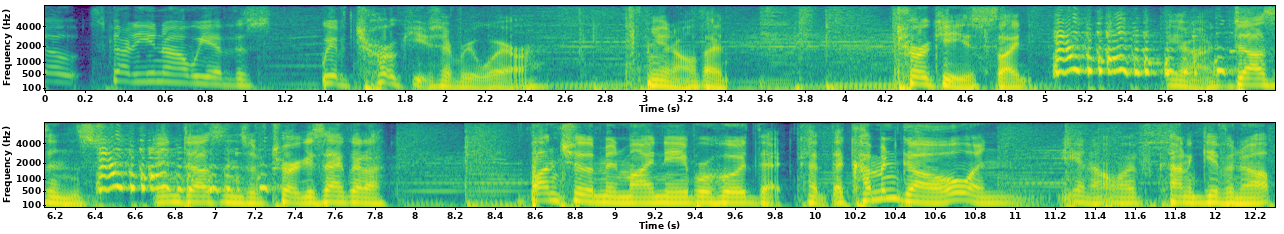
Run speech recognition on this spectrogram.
So, Scotty, you know how we have this? We have turkeys everywhere. You know that turkeys, like you know, dozens and dozens of turkeys. I've got a bunch of them in my neighborhood that that come and go, and you know, I've kind of given up.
